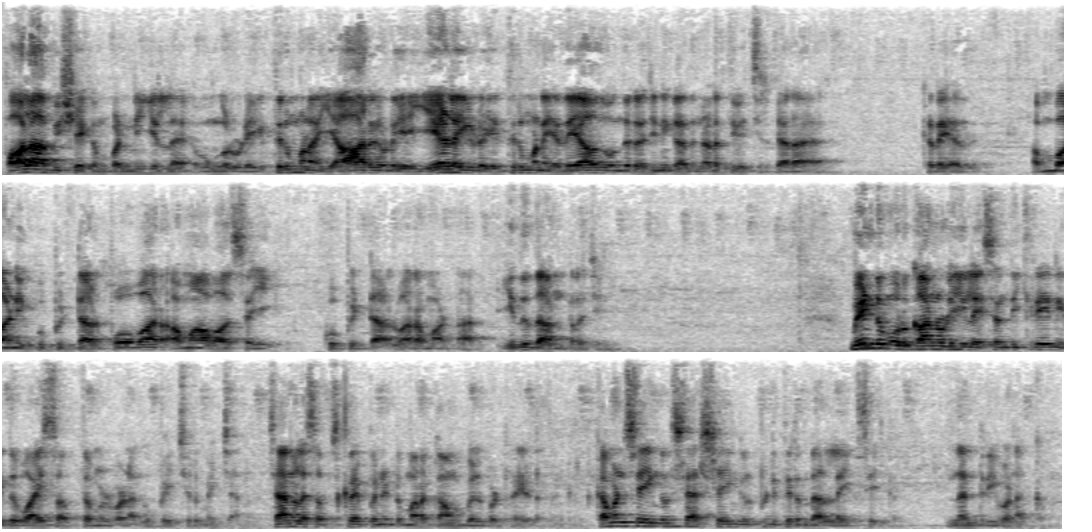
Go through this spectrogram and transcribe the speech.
பாலாபிஷேகம் பண்ணீங்கல்ல உங்களுடைய திருமணம் யாருடைய ஏழையுடைய திருமணம் எதையாவது வந்து ரஜினிகாந்த் நடத்தி வச்சிருக்காரா? கிடையாது. அம்பானி கூப்பிட்டால் போவார் அமாவாசை கூப்பிட்டால் வரமாட்டார். இதுதான் ரஜினி. மீண்டும் ஒரு காணொளியிலே சந்திக்கிறேன். இது வாய்ஸ் ஆஃப் தமிழ் வழங்கும் பேச்சுரிமை சேனல் சேனலை சப்ஸ்கிரைப் பண்ணிட்டு மறக்காமல் பெல் பட்டனை எழுதுங்கள் கமெண்ட் செய்யுங்கள் ஷேர் செய்யுங்கள் பிடித்திருந்தால் லைக் செய்யுங்கள். நன்றி வணக்கம்.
